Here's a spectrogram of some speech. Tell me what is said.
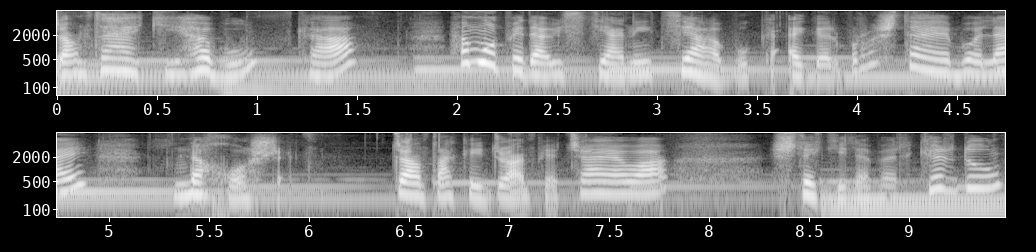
جانتایەکی هەبوو کە هەموو پێداویستیانەی تیا بوو کە ئەگەر بڕشتایە بۆ لای نەخۆشێک جانتاکەی جوان پێچایەوە شتێکی لەبەر کرد و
